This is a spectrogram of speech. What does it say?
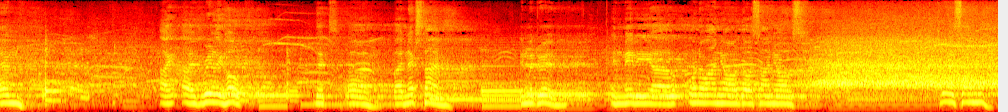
And I, I really hope that uh, by next time in Madrid, in maybe uh, uno año, dos años, tres años,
